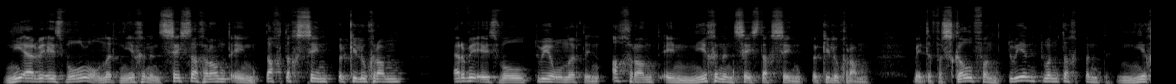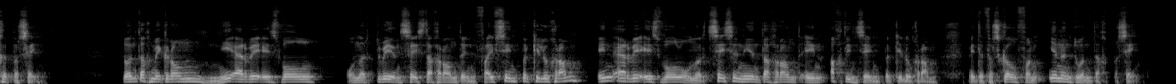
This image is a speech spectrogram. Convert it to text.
nie RWS wol R169.80 per kilogram RWS wol R208.69 per kilogram met 'n verskil van 22.9%. 20 mikron nie RWS wol R162.05 per kilogram en RWS wol R196.18 per kilogram met 'n verskil van 21%.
